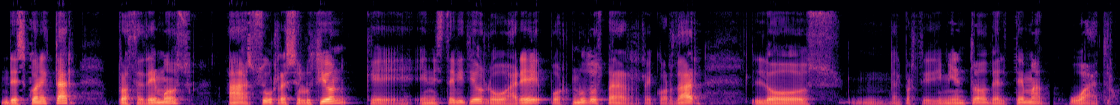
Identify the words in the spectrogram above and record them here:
desconectar, procedemos a su resolución, que en este vídeo lo haré por nudos para recordar mm, el procedimiento del tema 4.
